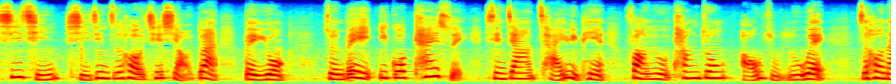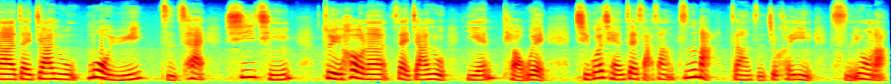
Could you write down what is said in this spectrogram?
西芹洗净之后切小段备用。准备一锅开水，先将柴鱼片放入汤中熬煮入味，之后呢再加入墨鱼、紫菜、西芹，最后呢再加入盐调味。起锅前再撒上芝麻，这样子就可以食用了。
